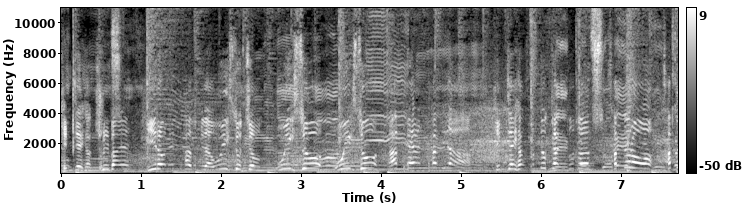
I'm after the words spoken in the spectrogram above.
김재형 출발 밀어낸 타구입니다. 우익수 쪽 우익수 우익수 앞에 안타입니다. 김재형 3루까지 도전 3루로 3루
